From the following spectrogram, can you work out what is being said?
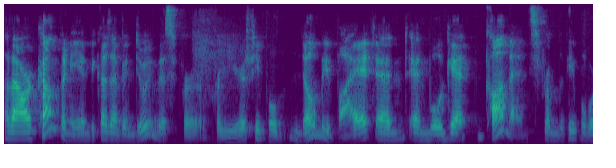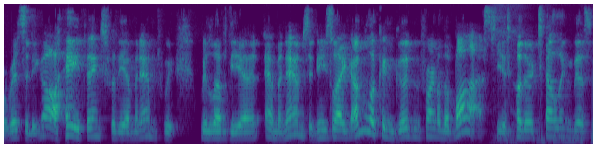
of our company, and because I've been doing this for for years, people know me by it, and and we'll get comments from the people we're visiting. Oh, hey, thanks for the M and M's. We we love the uh, M and M's. And he's like, I'm looking good in front of the boss. You know, they're telling this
